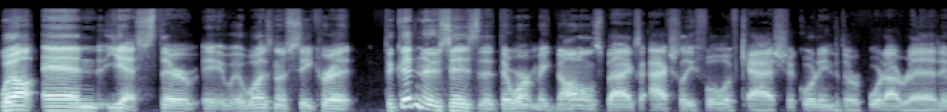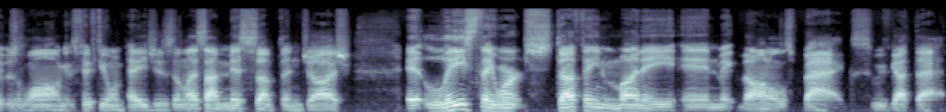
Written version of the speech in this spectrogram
Well, and yes, there it, it, was no secret. The good news is that there weren't McDonald's bags actually full of cash, according to the report I read. It was long; it's 51 pages. Unless I missed something, Josh, at least they weren't stuffing money in McDonald's bags. We've got that.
